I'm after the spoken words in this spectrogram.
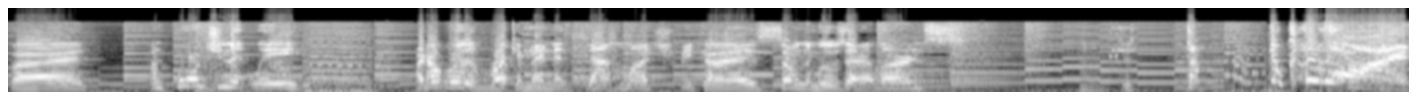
but unfortunately, I don't really recommend it that much because some of the moves that it learns just oh, come on!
